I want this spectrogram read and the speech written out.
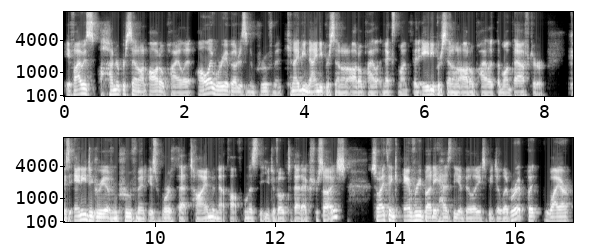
if I was 100% on autopilot, all I worry about is an improvement. Can I be 90% on autopilot next month and 80% on autopilot the month after? Because any degree of improvement is worth that time and that thoughtfulness that you devote to that exercise. So I think everybody has the ability to be deliberate, but why aren't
